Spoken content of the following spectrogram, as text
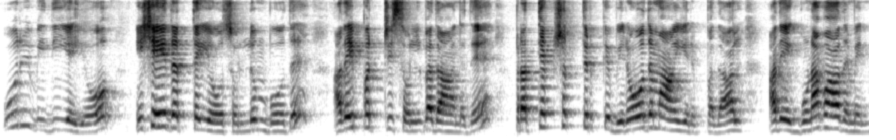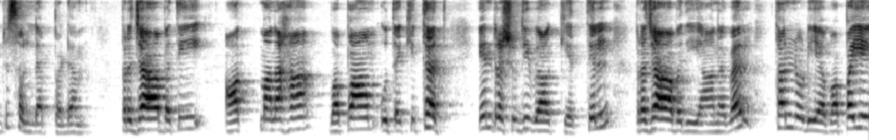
ஒரு விதியையோ நிஷேதத்தையோ சொல்லும்போது அதை பற்றி சொல்வதானது பிரத்யக்ஷத்திற்கு விரோதமாயிருப்பதால் அதை குணவாதம் என்று சொல்லப்படும். பிரஜாபதி ஆத்மனஹா வபாம் உதகிதத் என்ற ஸ்ருதி வாக்கியத்தில் பிரஜாபதியானவர் தன்னுடைய வப்பையை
